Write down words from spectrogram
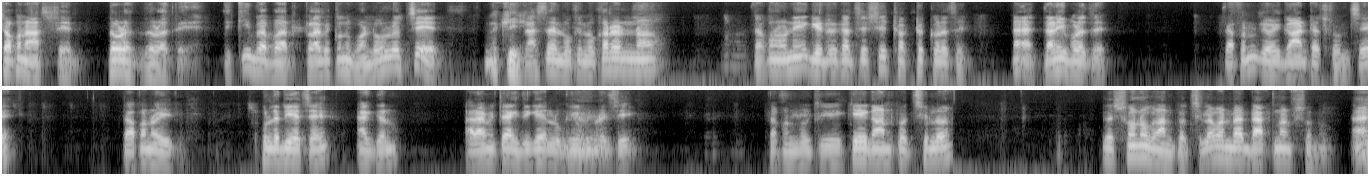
তখন আসছেন দৌড়াতে দৌড়াতে। যে কি ব্যাপার ক্লাবে কোনো গন্ডগোল হচ্ছে? নাকি? রাস্তায় লোকে লোকারণ্য। তখন উনি গেটের কাছে এসে ঠকঠক করেছে। হ্যাঁ দাঁড়িয়ে পড়েছে। তখন ওই গানটা শুনছে তখন ওই খুলে দিয়েছে একজন। আর আমি তো একদিকে লুকিয়ে পড়েছি। তখন বলছি কে গান করছিল? সোনু গান করছিল আমার না- ডাক নাম সোনু হ্যাঁ?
